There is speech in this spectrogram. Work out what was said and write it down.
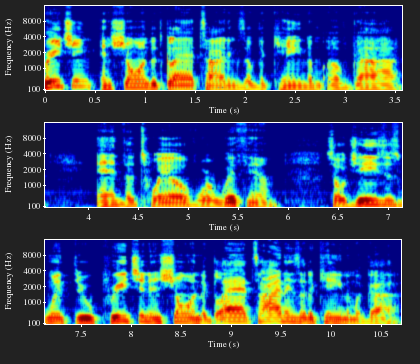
preaching and showing the glad tidings of the kingdom of God, and the twelve were with him. So Jesus went through preaching and showing the glad tidings of the kingdom of God.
